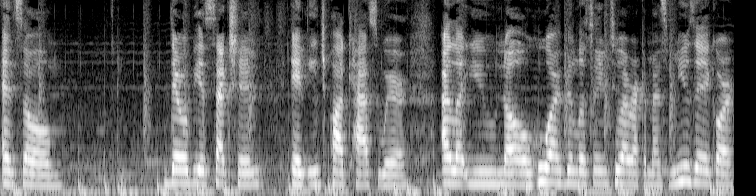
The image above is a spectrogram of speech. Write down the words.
and so there will be a section in each podcast where I let you know who I've been listening to. I recommend some music, or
